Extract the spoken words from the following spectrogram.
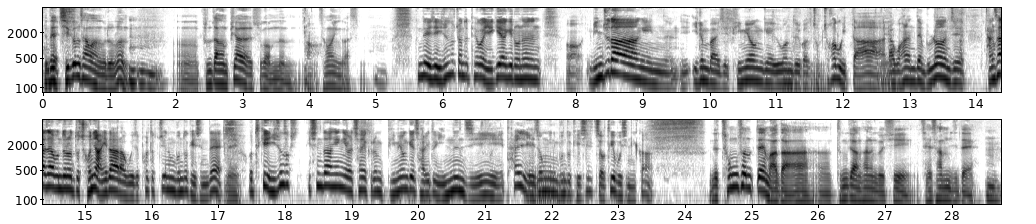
근데 네. 지금 상황으로는 음, 음, 음. 어, 분당은 피할 수가 없는 어. 상황인 것 같습니다. 음. 근데 이제 이준석 전 대표가 얘기하기로는 어, 민주당에 있는 이른바 이제 비명계 의원들과도 접촉하고 있다라고 네. 하는데 물론 이제 당사자분들은 또 전혀 아니다라고 이제 펄떡 뛰는 분도 계신데 네. 어떻게 이준석 신당행 열차에 그런 비명계 자리도 있는지 탈 예정인 음. 분도 계실지 어떻게 보십니까? 근데 총선 때마다 어, 등장하는 것이 제3지대, 음.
